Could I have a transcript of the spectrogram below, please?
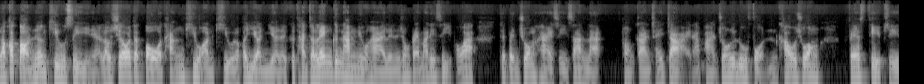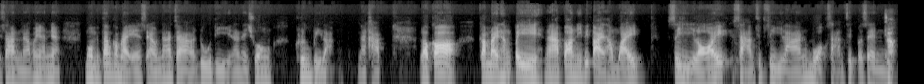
แล้วก็ต่อเนื่อง Q4 เนี่ยเราเชื่อว่าจะโตทั้ง Q on Q แล้วก็ year on year เลย คือถ้าจะเร่งขึ้นทำ new high เลยในช่วงไตรมาสที่ 4 เพราะว่าจะเป็นช่วง high season ละของการใช้จ่ายนะ ผ่านช่วงฤดูฝนเข้าช่วง festive season นะ เพราะฉะนั้นเนี่ยโมเมนตัมกำไร SL น่าจะดูดีนะในช่วงครึ่งปีหลังนะครับ แล้วก็กำไรทั้งปีนะครับ ตอนนี้พี่ต่ายทำไว้ 434 ล้านบวก 30%เนี่ครัยบ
